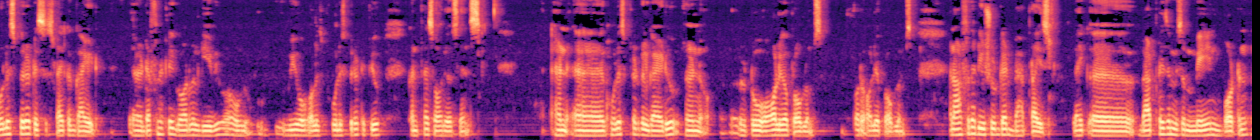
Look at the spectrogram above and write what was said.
Holy spirit is like a guide. Uh, definitely god will give you a view of holy spirit if you confess all your sins. And uh, holy spirit will guide you in, uh, to all your problems for all your problems and after that you should get baptized. Like uh, baptism is a main important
